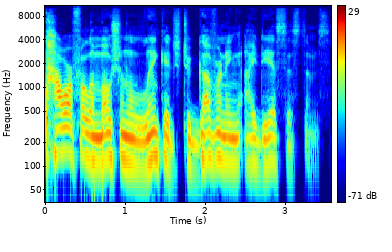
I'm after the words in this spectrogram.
powerful emotional linkage to governing idea systems.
